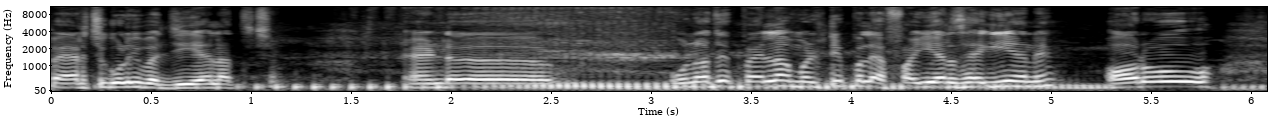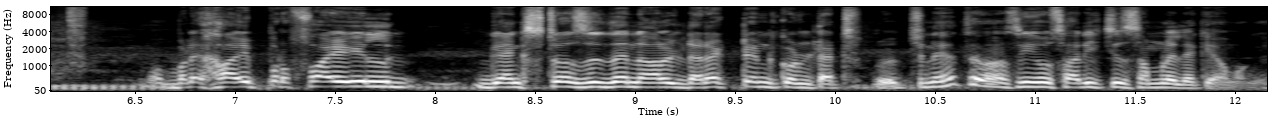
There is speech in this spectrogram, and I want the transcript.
ਪੈਰ 'ਚ ਗੋਲੀ ਵੱਜੀ ਹੈ ਲੱਤ 'ਚ। ਐਂਡ ਉਹਨਾਂ ਤੇ ਪਹਿਲਾਂ ਮਲਟੀਪਲ ਐਫ ਆਈ ਆਰਸ ਹੈਗੀਆਂ ਨੇ ਔਰ ਉਹ ਬੜੇ ਹਾਈ ਪ੍ਰੋਫਾਈਲ ਗੈਂਗਸਟਰਸ ਦੇ ਨਾਲ ਡਾਇਰੈਕਟ ਇਨ ਕੰਟੈਕਟ 'ਚ ਨੇ ਤਾਂ ਅਸੀਂ ਉਹ ਸਾਰੀ ਚੀਜ਼ ਸਾਹਮਣੇ ਲੈ ਕੇ ਆਵਾਂਗੇ।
